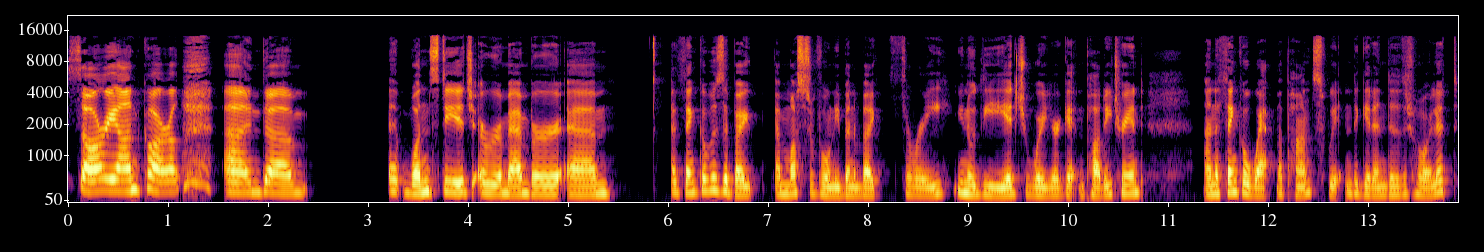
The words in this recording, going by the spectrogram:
Sorry, Aunt Carol. And um, at one stage, I remember, um, I think it was about, I must have only been about three, you know, the age where you're getting potty trained. And I think I wet my pants waiting to get into the toilet.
